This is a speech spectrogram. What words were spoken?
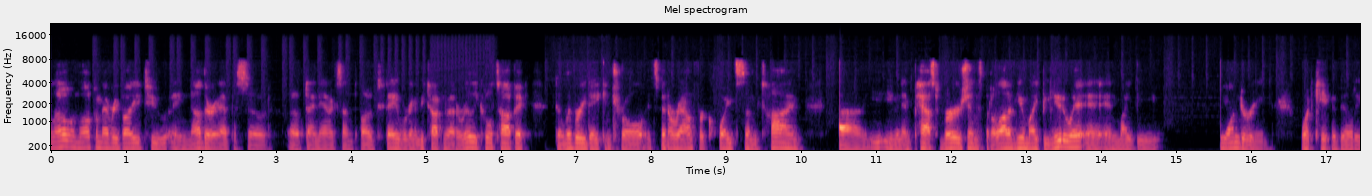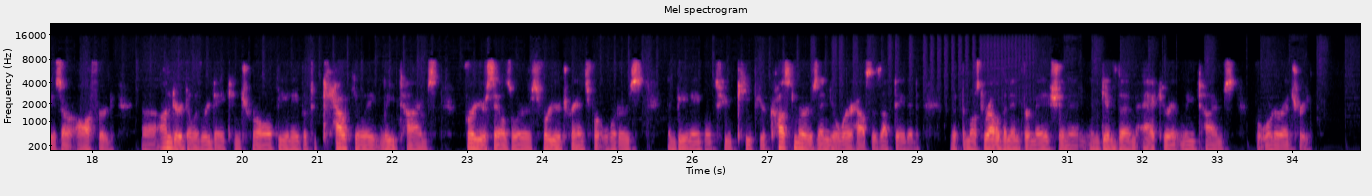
Hello and welcome everybody to another episode of Dynamics Unplugged. Today we're going to be talking about a really cool topic, delivery date control. It's been around for quite some time, uh, even in past versions, but a lot of you might be new to it and, and might be wondering what capabilities are offered uh, under delivery date control, being able to calculate lead times for your sales orders, for your transfer orders, and being able to keep your customers and your warehouses updated with the most relevant information and, and give them accurate lead times for order entry.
